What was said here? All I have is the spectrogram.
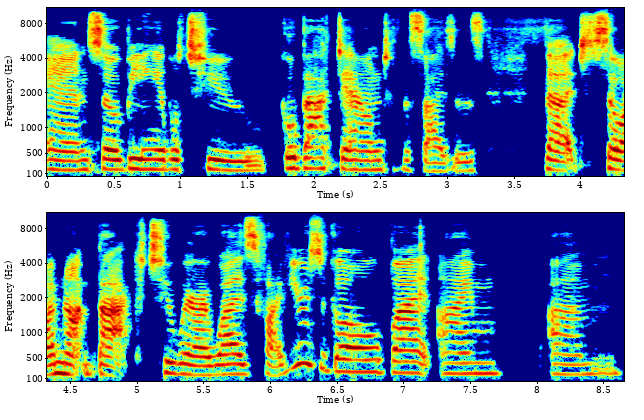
And so being able to go back down to the sizes that so i'm not back to where i was five years ago but i'm um,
